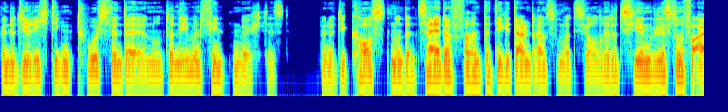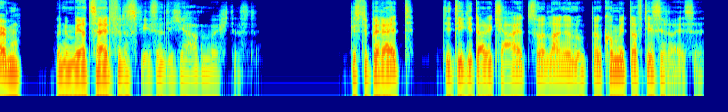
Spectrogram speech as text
wenn du die richtigen Tools für dein Unternehmen finden möchtest, wenn du die Kosten und den Zeitaufwand der digitalen Transformation reduzieren willst und vor allem, wenn du mehr Zeit für das Wesentliche haben möchtest. Bist du bereit, die digitale Klarheit zu erlangen und dann komm mit auf diese Reise.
